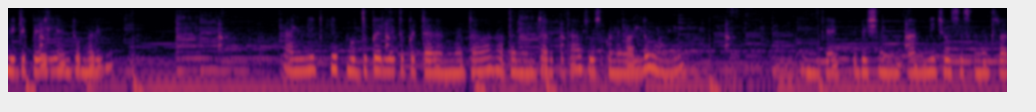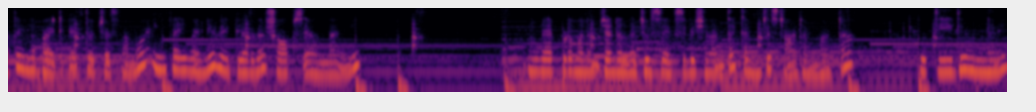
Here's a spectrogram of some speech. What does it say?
వీటి పేర్లు ఏంటో మరి? అన్నిటికీ ముద్దు పేర్లు అయితే పెట్టారనమాట అతను ఉంటారు కదా చూసుకునే వాళ్ళు వాళ్ళు. ఇంకా ఎగ్జిబిషన్ అన్ని చూసేసుకున్న తర్వాత ఇలా బయటకు అయితే వచ్చేసాము. ఇంకా ఇవన్నీ రెగ్యులర్గా షాప్సే ఉన్నాయి. ఇంకా ఎప్పుడు మనం జనరల్గా చూసే ఎగ్జిబిషన్ అంతా ఇక్కడ నుంచి స్టార్ట్ అనమాట ప్రతిదీ ఉన్నది.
